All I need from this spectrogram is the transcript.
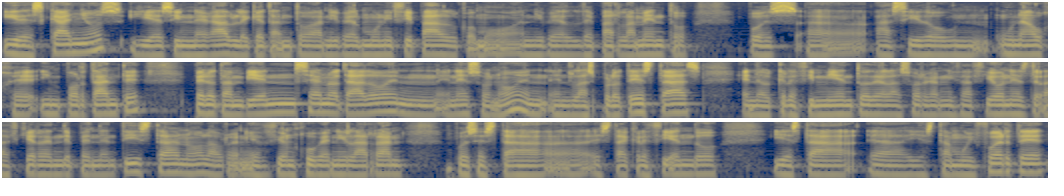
y, de escaños, y es innegable que tanto a nivel municipal como a nivel de parlamento pues uh, ha sido un, un, auge importante, pero también se ha notado en, en eso, ¿no? En, en, las protestas, en el crecimiento de las organizaciones de la izquierda independentista, ¿no? La organización juvenil Arran pues está, está creciendo y está, uh, y está muy fuerte.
